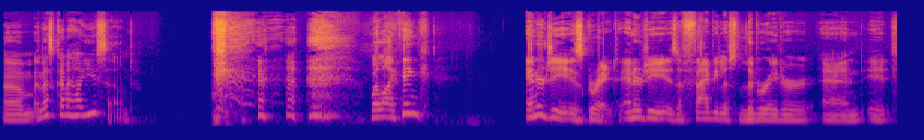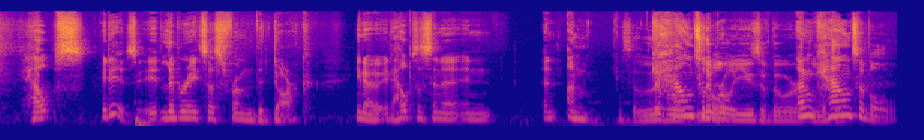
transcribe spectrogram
Um, and that's kind of how you sound. Well, I think energy is great. Energy is a fabulous liberator, and it helps. It is. It liberates us from the dark. You know, it helps us in a in an un, It's a liberal, liberal use of the word. uncountable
